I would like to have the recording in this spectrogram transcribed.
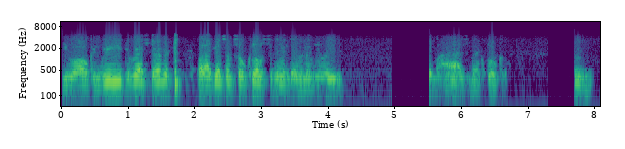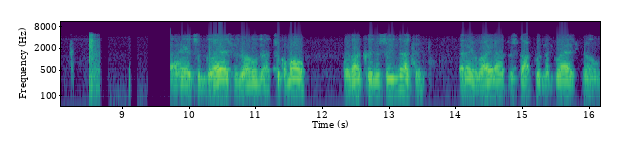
You all can read the rest of it, but I guess I'm so close to the end of it. Let me read it. Get my eyes back focused. Hmm. I had some glasses on, and I took them off, but I couldn't see nothing. That ain't right. I have to stop putting them glasses on.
